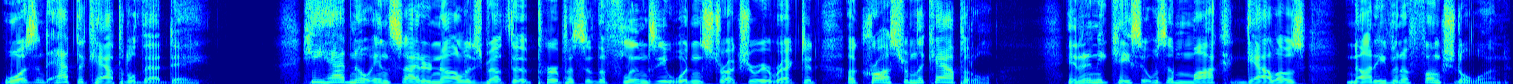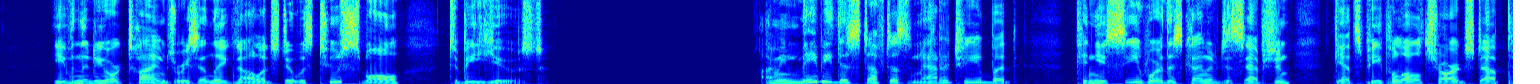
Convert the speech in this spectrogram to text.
wasn't at the Capitol that day. He had no insider knowledge about the purpose of the flimsy wooden structure erected across from the Capitol. In any case, it was a mock gallows, not even a functional one. Even the New York Times recently acknowledged it was too small to be used. I mean, maybe this stuff doesn't matter to you, but can you see where this kind of deception gets people all charged up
